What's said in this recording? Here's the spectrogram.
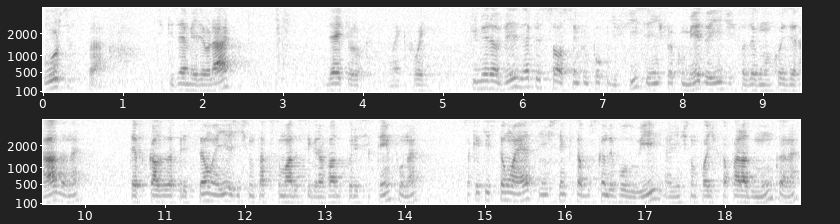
cursos para quiser melhorar. E aí, seu Lucas, como é que foi? Primeira vez, né, pessoal? Sempre um pouco difícil, a gente fica com medo aí de fazer alguma coisa errada, né? Até por causa da pressão aí, a gente não está acostumado a ser gravado por esse tempo, né? Só que a questão é essa, a gente sempre está buscando evoluir, a gente não pode ficar parado nunca, né?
